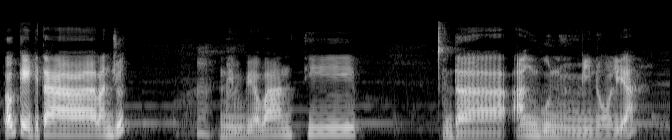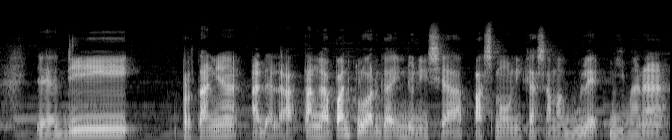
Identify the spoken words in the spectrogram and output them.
Oke, kita lanjut. Nimbi mhm. avanti da Anggun Vinolia. Jadi pertanyaan adalah tanggapan keluarga Indonesia pas mau nikah sama bule gimana?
